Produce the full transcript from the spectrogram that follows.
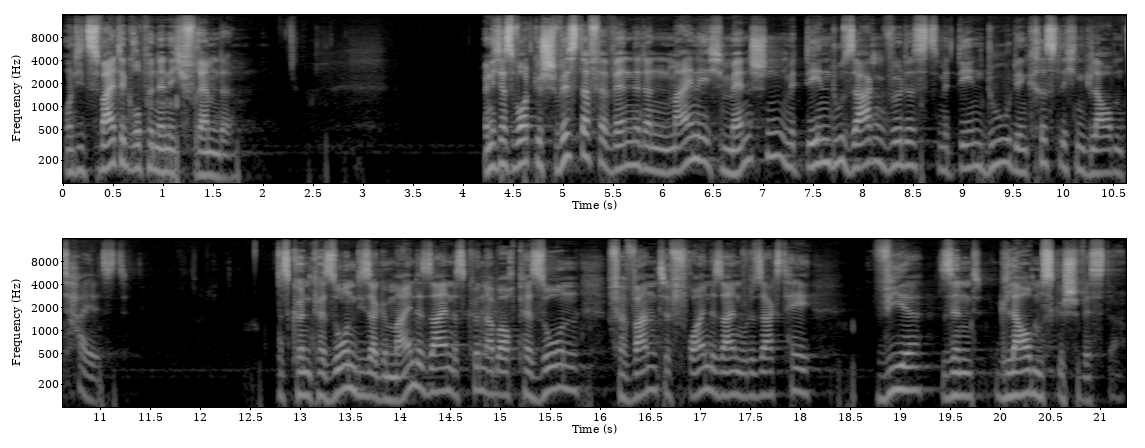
und die zweite Gruppe nenne ich Fremde. Wenn ich das Wort Geschwister verwende, dann meine ich Menschen, mit denen du sagen würdest, mit denen du den christlichen Glauben teilst. Das können Personen dieser Gemeinde sein, das können aber auch Personen, Verwandte, Freunde sein, wo du sagst, hey, wir sind Glaubensgeschwister.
